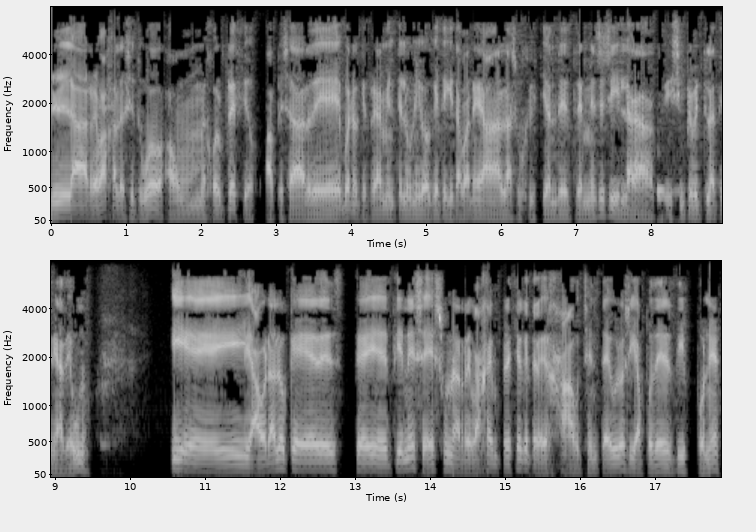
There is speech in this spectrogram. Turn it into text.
la rebaja lo situó a un mejor precio, a pesar de, bueno, que realmente lo único que te quitaban era la suscripción de tres meses y, la, y simplemente la tenía de uno. Y, ahora lo que tienes es una rebaja en precio que te deja a 80 euros y ya puedes disponer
